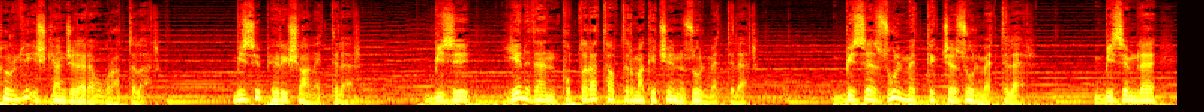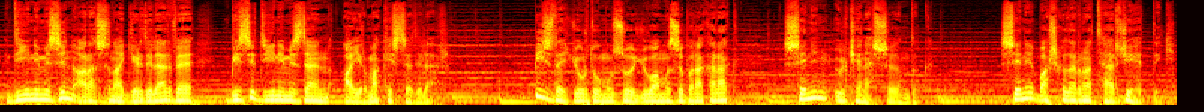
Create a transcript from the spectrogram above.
türlü işkencelere uğrattılar. Bizi perişan ettiler. Bizi yeniden putlara taptırmak için zulmettiler. Bize zulmettikçe zulmettiler. Bizimle dinimizin arasına girdiler ve bizi dinimizden ayırmak istediler. Biz de yurdumuzu, yuvamızı bırakarak senin ülkene sığındık. Seni başkalarına tercih ettik.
